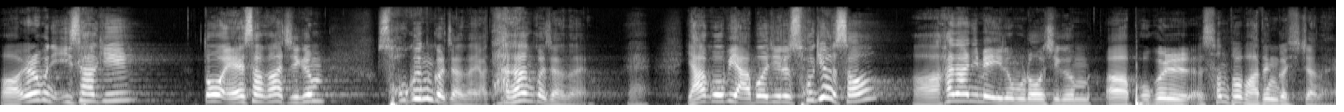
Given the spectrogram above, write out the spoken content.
어, 여러분 이삭이 또 에서가 지금 속은 거잖아요. 당한 거잖아요. 예. 야곱이 아버지를 속여서 어, 하나님의 이름으로 지금 어, 복을 선포받은 것이잖아요.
